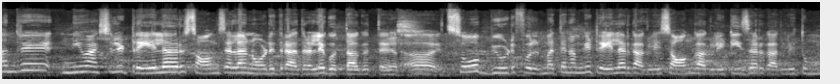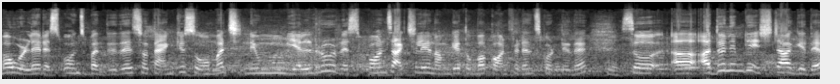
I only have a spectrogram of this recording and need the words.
ಅಂದರೆ ನೀವು ಆ್ಯಕ್ಚುಲಿ ಟ್ರೇಲರ್ ಸಾಂಗ್ಸ್ ಎಲ್ಲ ನೋಡಿದ್ರೆ ಅದರಲ್ಲೇ ಗೊತ್ತಾಗುತ್ತೆ. ಇಟ್ಸ್ ಸೋ ಬ್ಯೂಟಿಫುಲ್ ಮತ್ತು ನಮಗೆ ಟ್ರೇಲರ್ಗಾಗಲಿ ಸಾಂಗ್ ಆಗಲಿ ಟೀಸರ್ಗಾಗಲಿ ತುಂಬ ಒಳ್ಳೆ ರೆಸ್ಪಾನ್ಸ್ ಬಂದಿದೆ. So thank you so much ನಿಮ್ಮ ಎಲ್ಲರೂ ರೆಸ್ಪಾನ್ಸ್ ಆ್ಯಕ್ಚುಲಿ ನಮಗೆ ತುಂಬ ಕಾನ್ಫಿಡೆನ್ಸ್ ಕೊಟ್ಟಿದೆ. ಸೊ ಅದು ನಿಮಗೆ ಇಷ್ಟ ಆಗಿದೆ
